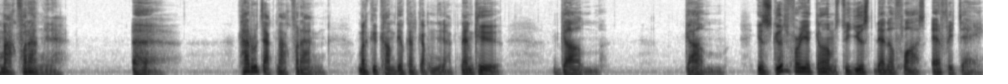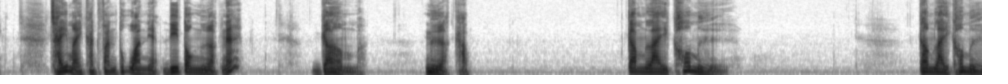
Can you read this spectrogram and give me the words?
หมากฝรั่งเลยนะ เออ ถ้ารู้จักหมากฝรั่ง มันคือคำเดียวกันกับเหงือก นั่นคือ gum gum It's good for your gums to use dental floss every day ใช้ไหมขัดฟันทุกวันเนี่ย ดีต่อเหงือกนะ gum เหงือกครับ กำไลข้อมือกำไลข้อมือ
